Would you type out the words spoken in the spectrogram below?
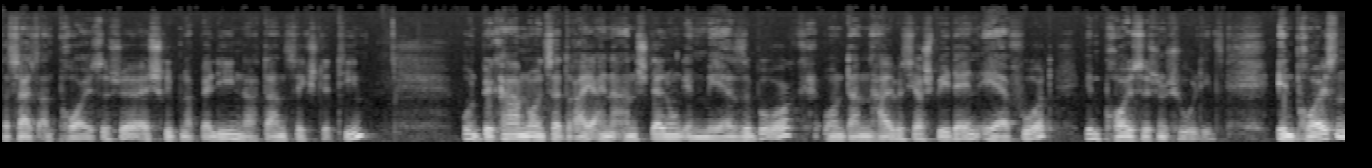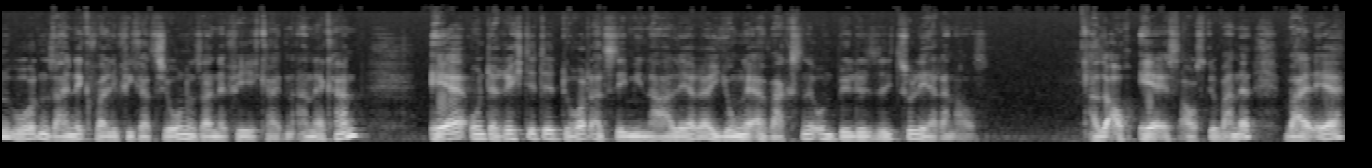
das heißt an preußische. Er schrieb nach Berlin, nach Danzig, Stettin und bekam 1903 eine Anstellung in Merseburg und dann ein halbes Jahr später in Erfurt im preußischen Schuldienst. In Preußen wurden seine Qualifikationen und seine Fähigkeiten anerkannt. Er unterrichtete dort als Seminarlehrer junge Erwachsene und bildete sie zu Lehrern aus. Also auch er ist ausgewandert, weil er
